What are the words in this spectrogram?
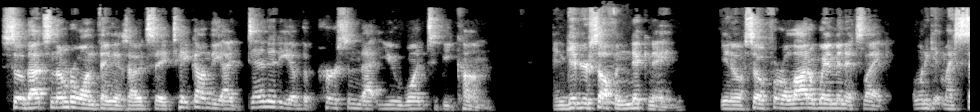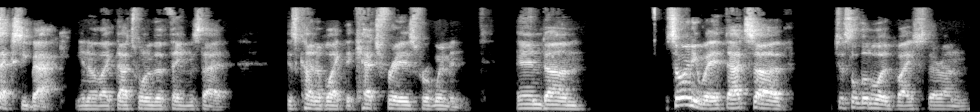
So that's number one thing is I would say take on the identity of the person that you want to become and give yourself a nickname. You know, so for a lot of women, it's like, I want to get my sexy back. You know, like that's one of the things that is kind of like the catchphrase for women. And um, so anyway, that's uh just a little advice there on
